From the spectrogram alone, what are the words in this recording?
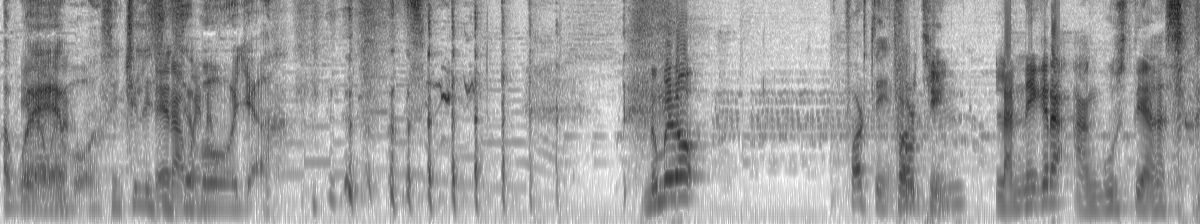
A huevo. Sin chile y sin cebolla. Número 14. 14. La negra angustias.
